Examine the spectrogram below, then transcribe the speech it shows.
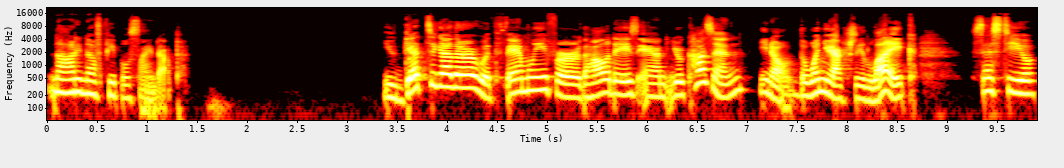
not enough people signed up. You get together with family for the holidays and your cousin, you know, the one you actually like, says to you,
